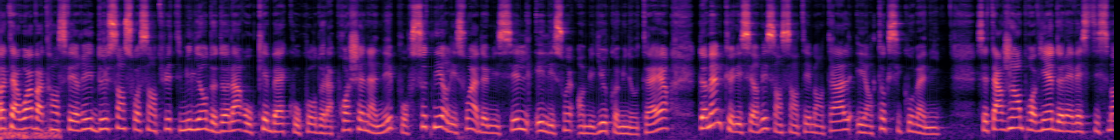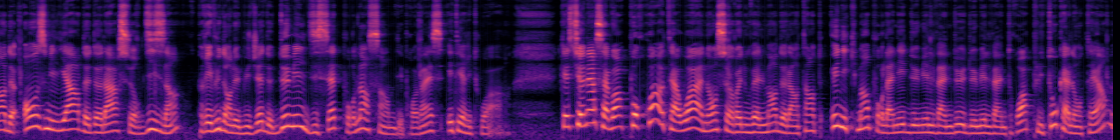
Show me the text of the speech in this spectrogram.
Ottawa va transférer 268 millions de dollars au Québec au cours de la prochaine année pour soutenir les soins à domicile et les soins en milieu communautaire, de même que les services en santé mentale et en toxicomanie. Cet argent provient de l'investissement de 11 milliards de dollars sur 10 ans, prévu dans le budget de 2017 pour l'ensemble des provinces et territoires. Questionnaire à savoir pourquoi Ottawa annonce un renouvellement de l'entente uniquement pour l'année 2022-2023 plutôt qu'à long terme.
